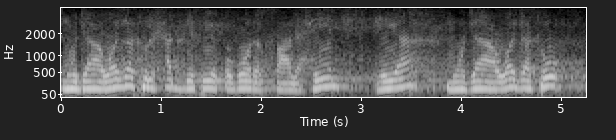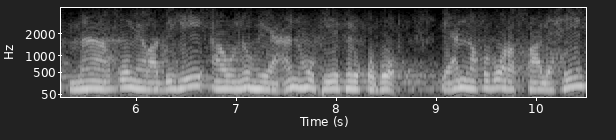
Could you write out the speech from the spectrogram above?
مجاوزة الحد في قبور الصالحين هي مجاوزة ما أمر به أو نهي عنه في في القبور. لأن قبور الصالحين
